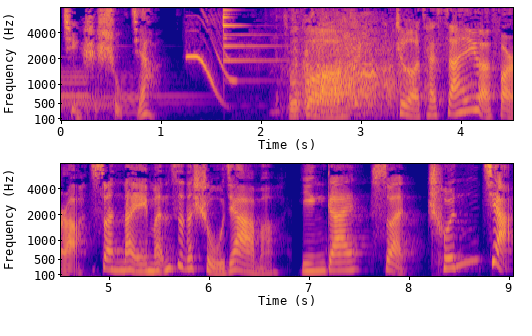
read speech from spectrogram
竟是暑假。不过这才三月份啊，算哪门子的暑假嘛？应该算春下。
